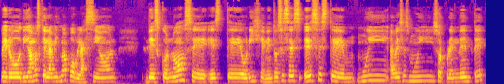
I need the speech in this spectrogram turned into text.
Pero digamos que la misma población desconoce este origen. Entonces es, es este muy, a veces muy sorprendente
